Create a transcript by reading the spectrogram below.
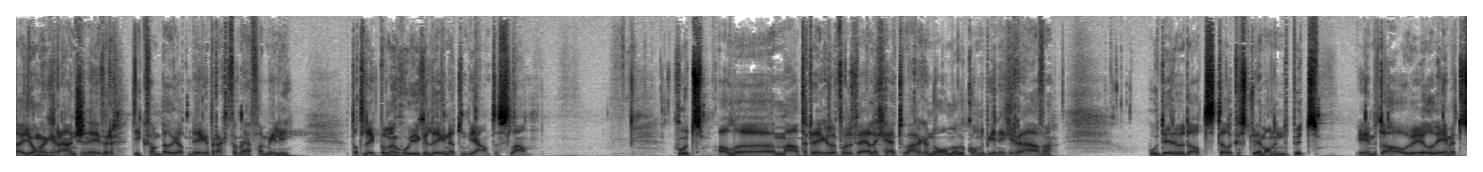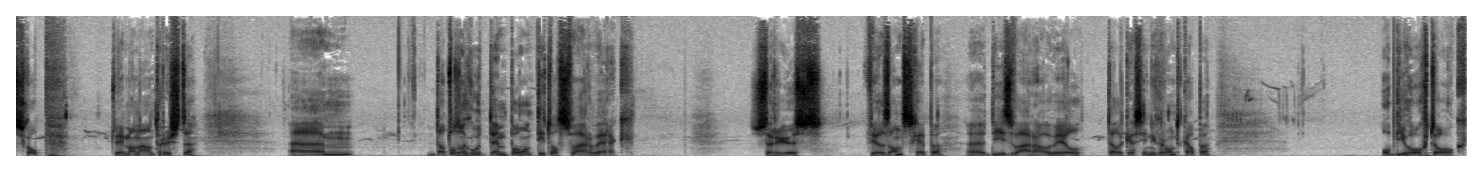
uh, jonge graangenever, die ik van België had meegebracht voor mijn familie. Dat leek wel een goede gelegenheid om die aan te slaan. Goed, alle maatregelen voor de veiligheid waren genomen. We konden beginnen graven. Hoe deden we dat? Telkens twee man in de put. Eén met de houweel, één met de schop. Twee man aan het rusten. Um, dat was een goed tempo, want dit was zwaar werk. Serieus, veel zand scheppen, uh, die zware houweel telkens in de grond kappen. Op die hoogte ook.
